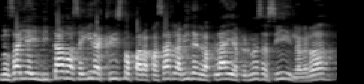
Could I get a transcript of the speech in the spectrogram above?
nos haya invitado a seguir a Cristo para pasar la vida en la playa, pero no es así, la verdad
